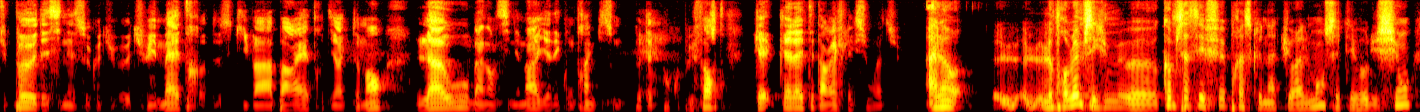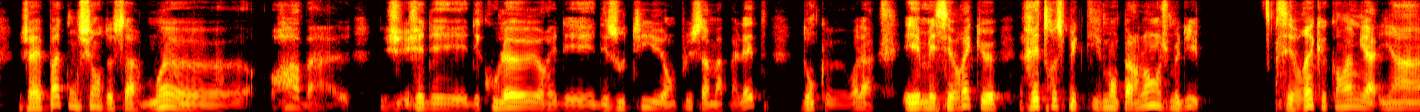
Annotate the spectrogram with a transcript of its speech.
tu peux dessiner ce que tu veux. Tu es maître de ce qui va apparaître directement. Là où, ben, dans le cinéma, il y a des contraintes qui sont peut-être beaucoup plus fortes. Que- quelle a été ta réflexion là-dessus? Alors, le problème, c'est que euh, comme ça s'est fait presque naturellement, cette évolution, j'avais pas conscience de ça. Moi, euh, ah, ben, j'ai des, couleurs et des, des outils en plus à ma palette, donc euh, voilà. Et mais c'est vrai que rétrospectivement parlant, je me dis, c'est vrai que quand même il y a, y a un-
